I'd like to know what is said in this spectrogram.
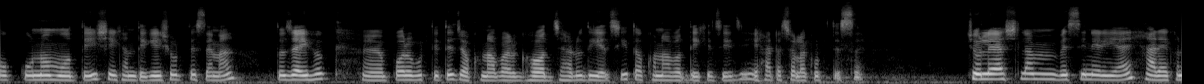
ও কোনো মতেই সেখান থেকে সরতেছে না। তো যাই হোক পরবর্তীতে যখন আবার ঘর ঝাড়ু দিয়েছি, তখন আবার দেখেছি যে, হাঁটাচলা করতেছে। চলে আসলাম বেসিন এরিয়ায়, আর এখন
